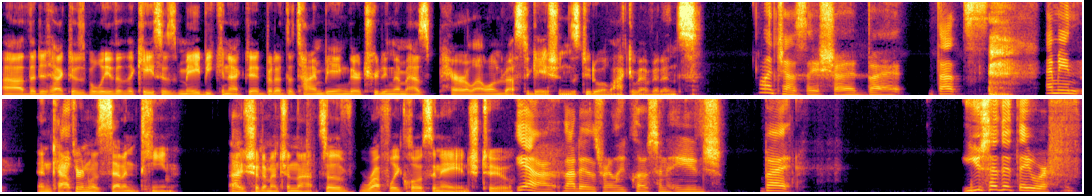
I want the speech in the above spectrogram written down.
Uh, the detectives believe that the cases may be connected, but at the time being, they're treating them as parallel investigations due to a lack of evidence. which as they should, but that's. I mean, And Catherine was 17. I should have mentioned that. So roughly close in age, too. yeah, that is really close in age. But you said that they were. f-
